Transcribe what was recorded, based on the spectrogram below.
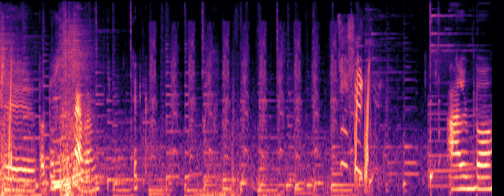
Czy pod pustym prawem? Cyk. Albo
